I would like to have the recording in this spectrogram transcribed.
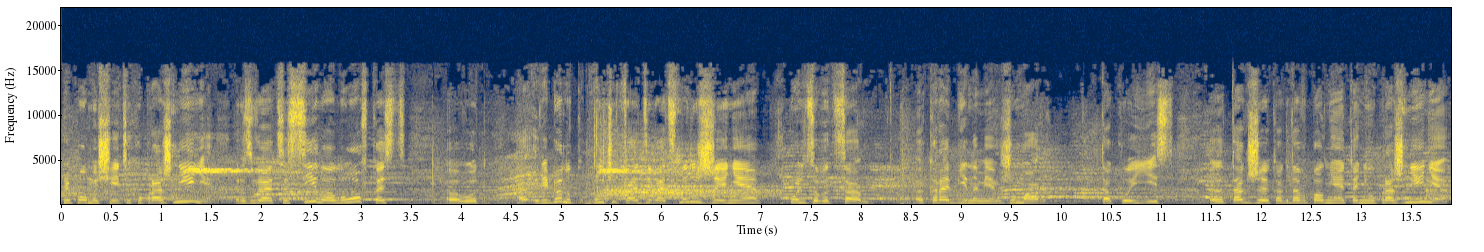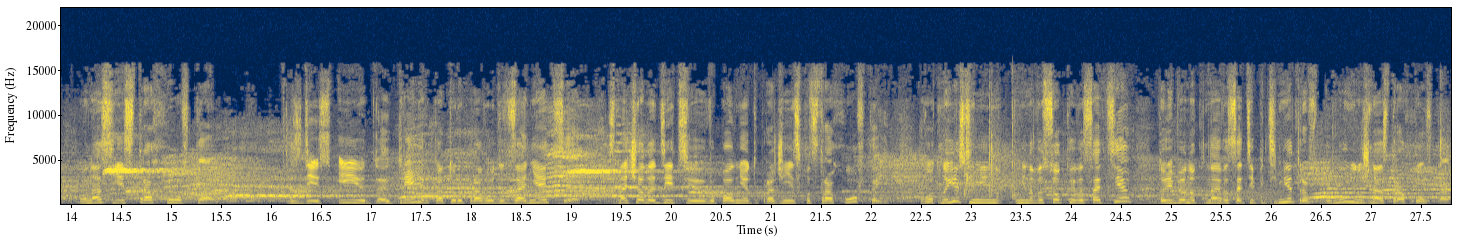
при помощи этих упражнений развивается сила, ловкость. Э, вот. А ребенок учится одевать снаряжение, пользоваться э, карабинами, жумар такой есть. Э, Также, когда выполняют они упражнения, у нас есть страховка здесь. И тренер, который проводит занятия, сначала дети выполняют упражнения с подстраховкой. Вот. Но если не, на высокой высоте, то ребенок на высоте 5 метров, ему не нужна страховка.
